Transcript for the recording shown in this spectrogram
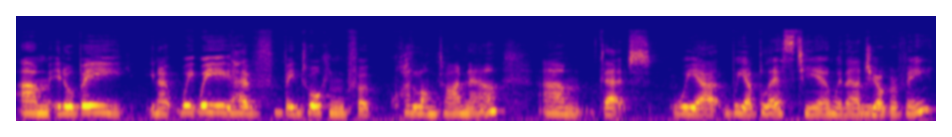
um, it'll be, you know, we, we have been talking for quite a long time now um, that we are we are blessed here with our geography.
